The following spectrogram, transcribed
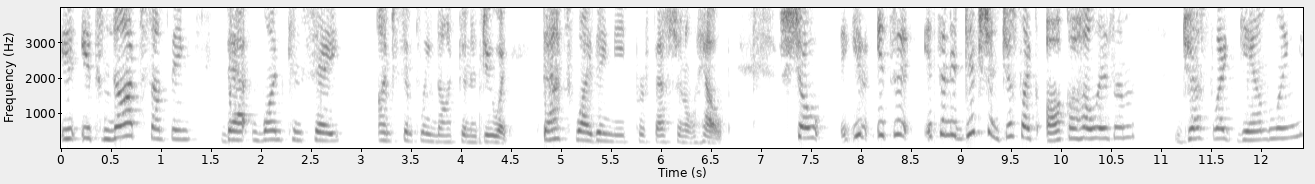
It, it's not something that one can say, I'm simply not going to do it. That's why they need professional help. So, you know, it's a it's an addiction just like alcoholism, just like gambling.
